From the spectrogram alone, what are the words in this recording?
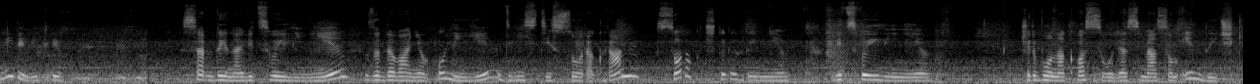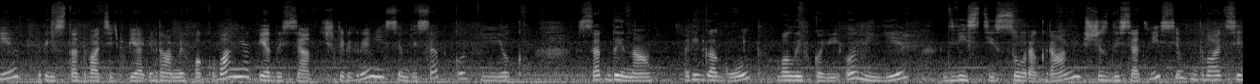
мл. Сардина від своєї лінії з додаванням олії 240 грамів 44 гривні. Від своєї лінії червона квасоля з м'ясом індички 325 грамів пакування 54 гривні 70 копійок. Сардина Ріга Голд в оливковій олії 240 грамів 68,20.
